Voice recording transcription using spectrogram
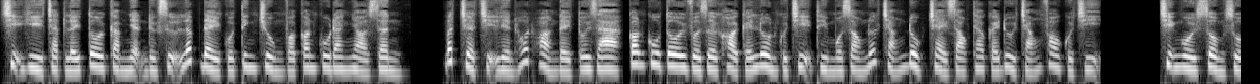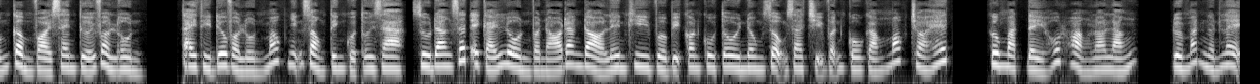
Chị ghì chặt lấy tôi cảm nhận được sự lấp đầy của tinh trùng và con cu đang nhỏ dần bất chợt chị liền hốt hoảng đẩy tôi ra. Con cu tôi vừa rời khỏi cái lồn của chị thì một dòng nước trắng đục chảy dọc theo cái đùi trắng phau của chị. Chị ngồi xổm xuống cầm vòi sen tưới vào lồn. Tay thì đưa vào lồn móc những dòng tinh của tôi ra. Dù đang rất ấy cái lồn và nó đang đỏ lên khi vừa bị con cu tôi nông rộng ra, chị vẫn cố gắng móc cho hết. Gương mặt đầy hốt hoảng lo lắng, đôi mắt ngấn lệ.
